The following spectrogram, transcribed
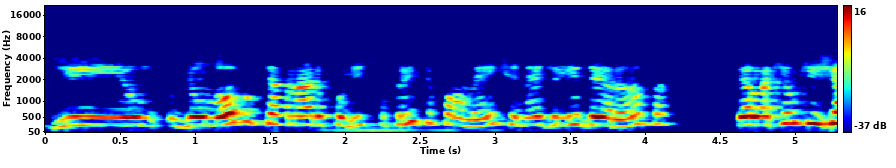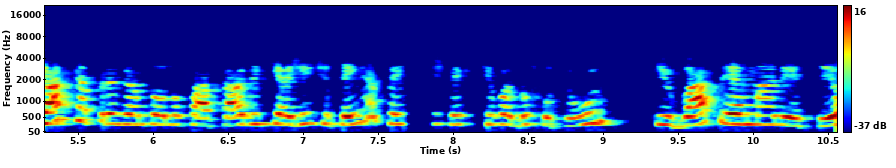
de um, de um novo cenário político, principalmente né, de liderança, pelo aquilo que já se apresentou no passado e que a gente tem a perspectiva do futuro, que vai permanecer,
